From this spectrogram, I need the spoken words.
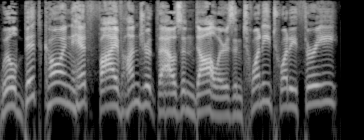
Will Bitcoin hit $500,000 in 2023?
